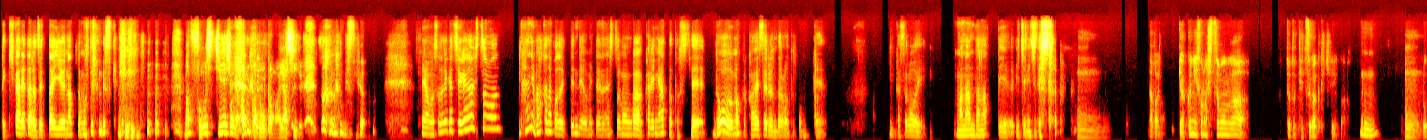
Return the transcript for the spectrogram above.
て聞かれたら絶対言うなって思ってるんですけど まずそのシチュエーションがあるかどうかも怪しいです。そうなんですよ。でもそれが違う質問、何バカなこと言ってんだよみたいな質問が仮にあったとして、どううまく返せるんだろうとか思って、なんかすごい学んだなっていう一日でした。うんなんか逆にその質問がちょっと哲学的というか、うん。うんロ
